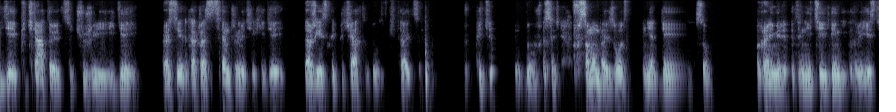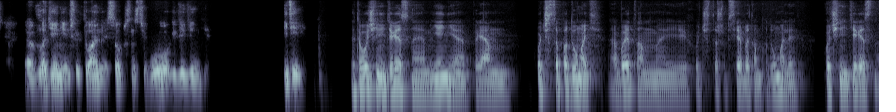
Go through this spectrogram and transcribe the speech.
идеи, печатаются чужие идеи. Россия — это как раз центр этих идей, даже если печатают китайцы ну, сказать, в самом производстве нет денег. По крайней мере, это не те деньги, которые есть э, владение интеллектуальной собственностью. Во, где деньги? Идеи. Это очень интересное мнение. Прям хочется подумать об этом, и хочется, чтобы все об этом подумали. Очень интересно.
